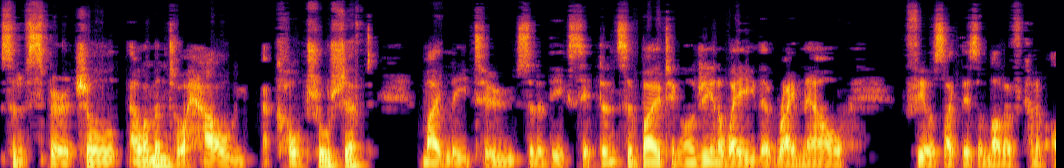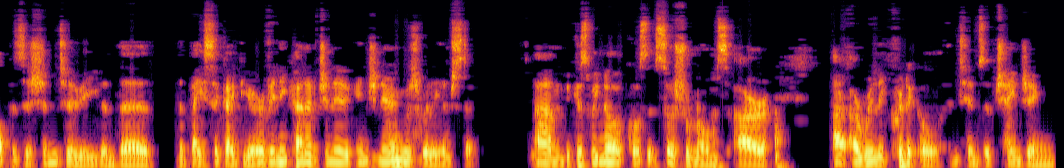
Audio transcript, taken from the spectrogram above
sort of spiritual element or how a cultural shift might lead to sort of the acceptance of biotechnology in a way that right now feels like there's a lot of kind of opposition to even the the basic idea of any kind of genetic engineering was really interesting. Um, because we know, of course, that social norms are, are, are really critical in terms of changing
